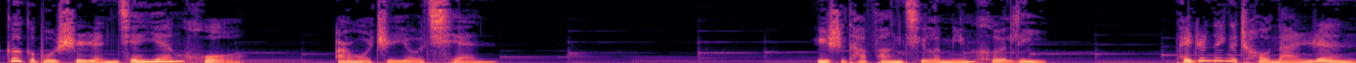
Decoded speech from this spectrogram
哥哥不食人间烟火，而我只有钱。”于是他放弃了名和利，陪着那个丑男人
